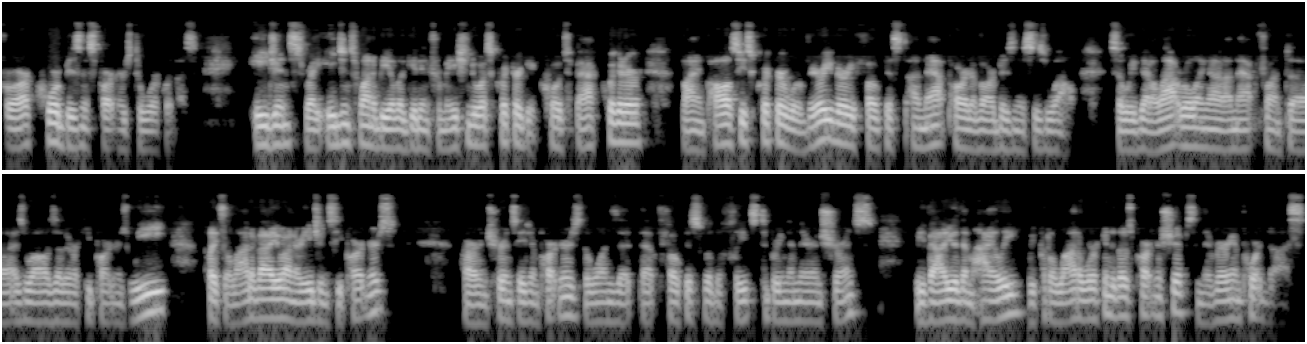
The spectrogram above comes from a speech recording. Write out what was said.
for our core business partners to work with us. Agents, right? Agents want to be able to get information to us quicker, get quotes back quicker, buying policies quicker. We're very, very focused on that part of our business as well. So we've got a lot rolling out on that front uh, as well as other key partners. We place a lot of value on our agency partners our insurance agent partners, the ones that, that focus with the fleets to bring them their insurance. We value them highly. We put a lot of work into those partnerships and they're very important to us.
